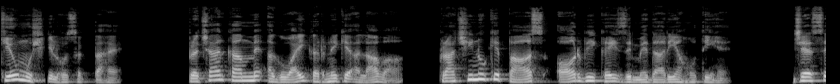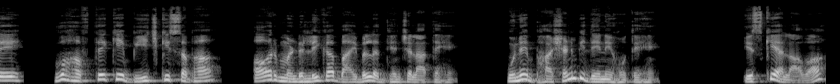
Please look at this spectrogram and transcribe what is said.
क्यों मुश्किल हो सकता है? प्रचार काम में अगुवाई करने के अलावा प्राचीनों के पास और भी कई जिम्मेदारियाँ होती हैं। जैसे, वो हफ़्ते के बीच की सभा और मंडली का बाइबल अध्ययन चलाते हैं। उन्हें भाषण भी देने होते हैं। इसके अलावा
